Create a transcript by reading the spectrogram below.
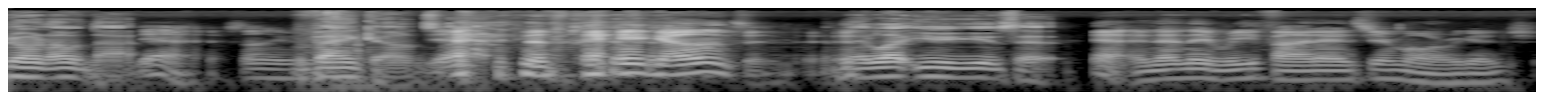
don't own that. yeah, it's not even The bank owns Yeah, the bank owns it. it. They let you use it. Yeah, and then they refinance your mortgage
